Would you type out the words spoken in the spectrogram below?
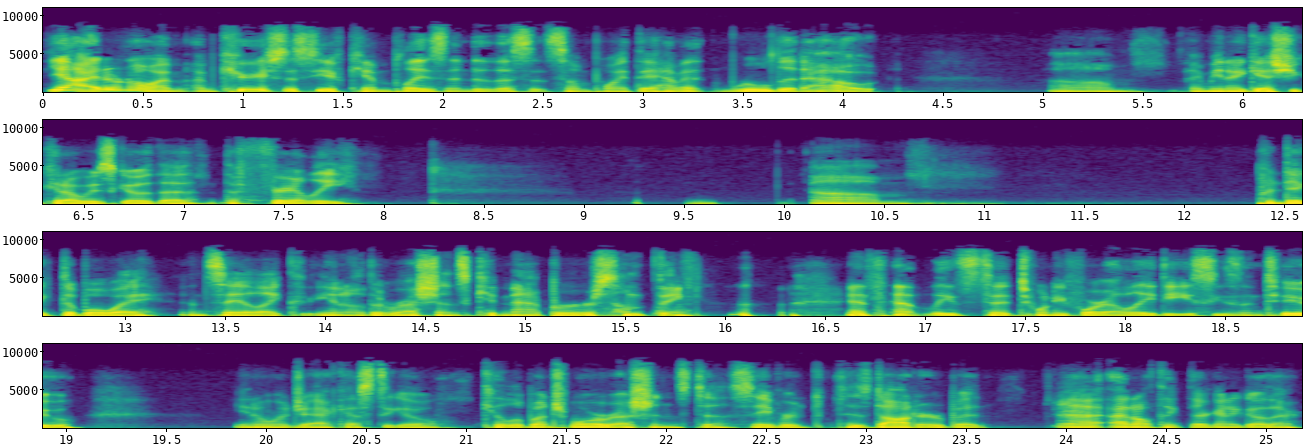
yeah, I don't know. I'm I'm curious to see if Kim plays into this at some point. They haven't ruled it out. Um I mean, I guess you could always go the the fairly um predictable way and say like, you know, the Russians kidnap her or something. and that leads to 24 LAD season 2. You know, when Jack has to go kill a bunch more Russians to save her, his daughter, but. I, I don't think they're going to go there.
